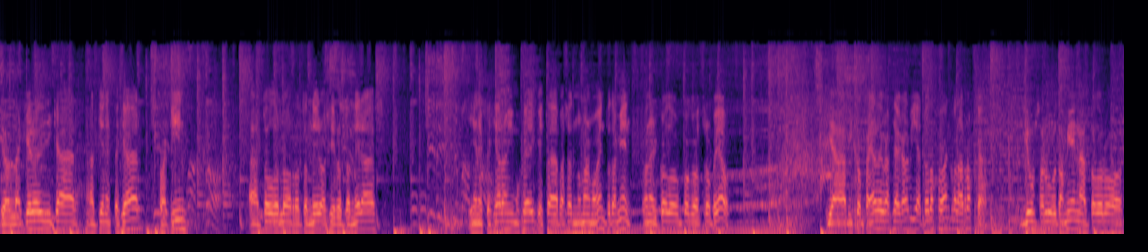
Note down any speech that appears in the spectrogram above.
Y os la quiero dedicar a ti en especial, Joaquín, a todos los rotonderos y rotonderas, y en especial a mi mujer que está pasando un mal momento también, con el codo un poco estropeado. Y a mis compañeros de García Galvi a todos los que van con la rosca. Y un saludo también a todos los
